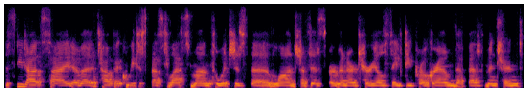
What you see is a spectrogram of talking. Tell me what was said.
the CDOT side of a topic we discussed last month, which is the launch of this urban arterial safety program that Beth mentioned.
